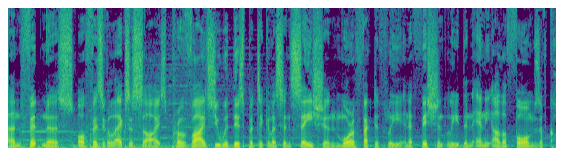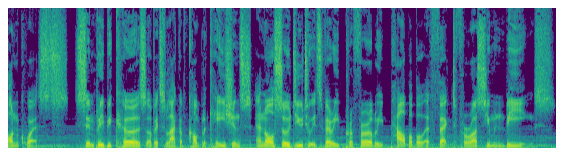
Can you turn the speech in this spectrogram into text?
And fitness or physical exercise provides you with this particular sensation more effectively and efficiently than any other forms of conquests, simply because of its lack of complications and also due to its very preferably palpable effect for us human beings.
